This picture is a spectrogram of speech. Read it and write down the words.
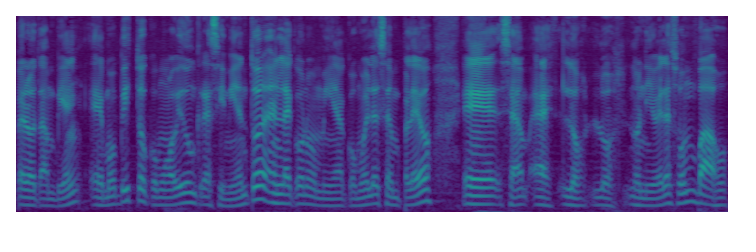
pero también hemos visto cómo ha habido un crecimiento en la economía, cómo el desempleo, eh, se ha- eh, los, los, los niveles son bajos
